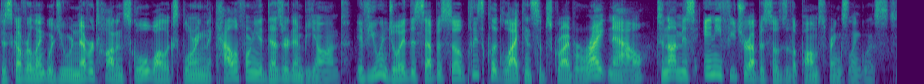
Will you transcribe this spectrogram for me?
Discover language you were never taught in school while exploring the California desert and beyond. If you enjoyed this episode, please click like and subscribe right now to not miss any future episodes of the Palm Springs Linguist.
